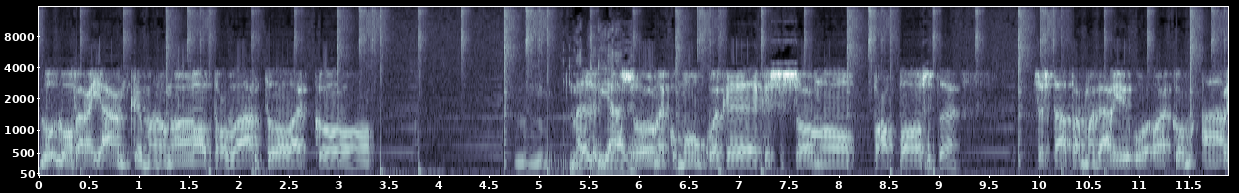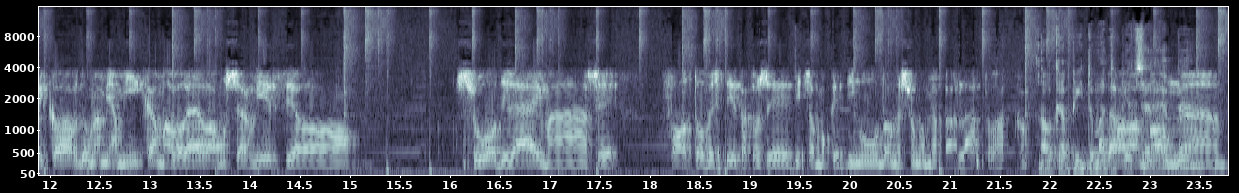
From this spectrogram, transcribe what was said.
lo, lo farei anche, ma non ho trovato, ecco. Mm, Materiale. Delle persone comunque che, che si sono proposte c'è stata magari ecco, a ricordo una mia amica ma voleva un servizio suo di lei ma sì foto vestita così diciamo che di nudo nessuno mi ha parlato ecco. ho capito ma Però ti piacerebbe non,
